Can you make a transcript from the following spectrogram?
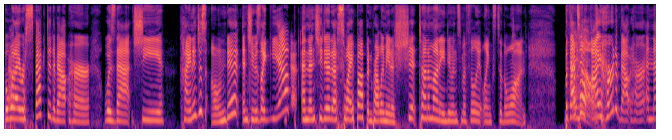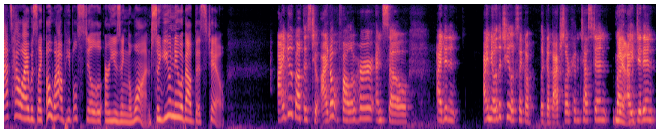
but what I respected about her was that she kind of just owned it and she was like yep. And then she did a swipe up and probably made a shit ton of money doing some affiliate links to the wand but I that's how. I heard about her and that's how I was like oh wow people still are using the wand so you knew about this too I knew about this too. I don't follow her, and so I didn't. I know that she looks like a like a bachelor contestant, but Yeah. I didn't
